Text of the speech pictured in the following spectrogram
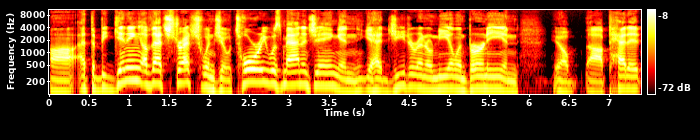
Uh, at the beginning of that stretch when Joe Torre was managing, and you had Jeter and O'Neill and Bernie and you know uh, Pettitte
